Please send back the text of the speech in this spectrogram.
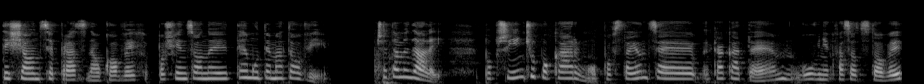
tysiące prac naukowych poświęconych temu tematowi. Czytamy dalej. Po przyjęciu pokarmu powstające KKT, głównie kwas octowy,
